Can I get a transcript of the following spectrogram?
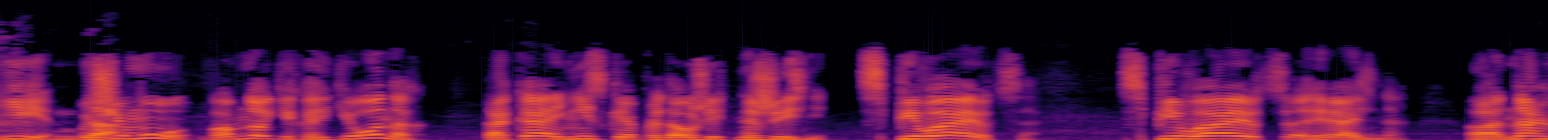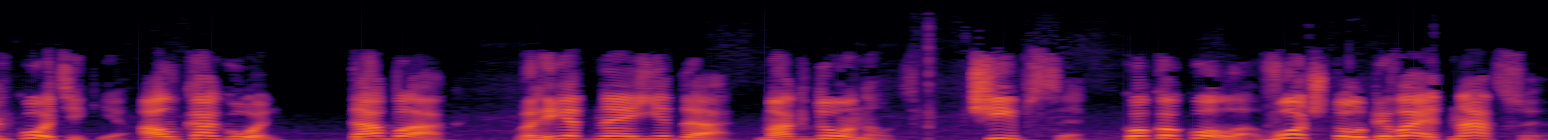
И да. почему во многих регионах такая низкая продолжительность жизни? Спиваются спиваются реально а, наркотики, алкоголь, табак, вредная еда, Макдоналдс, чипсы, Кока-Кола. Вот что убивает нацию.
